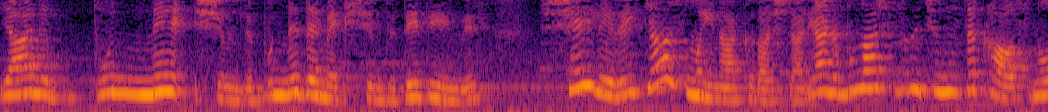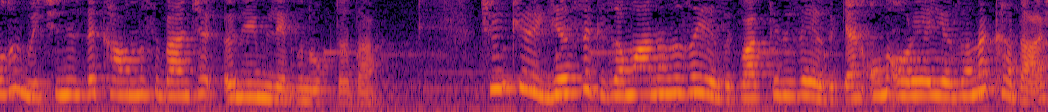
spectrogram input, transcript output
yani bu ne şimdi bu ne demek şimdi dediğimiz şeyleri yazmayın arkadaşlar. Yani bunlar sizin içinizde kalsın olur mu? İçinizde kalması bence önemli bu noktada. Çünkü yazık zamanınıza yazık, vaktinize yazık. Yani onu oraya yazana kadar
